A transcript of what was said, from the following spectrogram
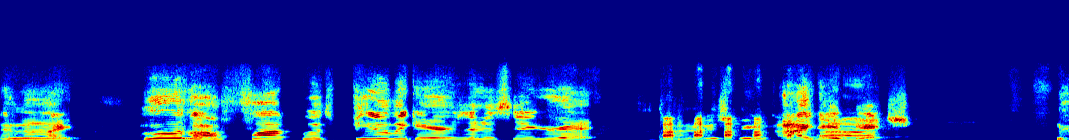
And they're like, "Who the fuck puts pubic hairs in a cigarette?" I did, bitch."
